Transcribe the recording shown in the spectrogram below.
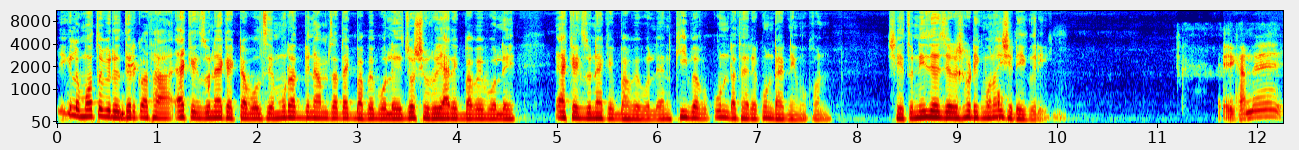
এগুলো মতবিরোধের কথা এক একজন এক একটা বলছে মুরাদ বিন আমজাদ একভাবে বলে যশোরই আরেকভাবে বলে এক একজন এক একভাবে বলে। আর কীভাবে কোনটা থেকে কোনটা নিব কোন সেহেতু নিজের যেটা সঠিক মনে হয় সেটাই করি। এখানে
